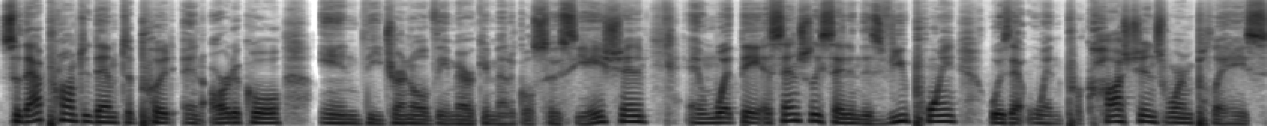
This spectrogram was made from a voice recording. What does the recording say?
So that prompted them to put an article in the Journal of the American Medical Association. And what they essentially said in this viewpoint was that when precautions were in place,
